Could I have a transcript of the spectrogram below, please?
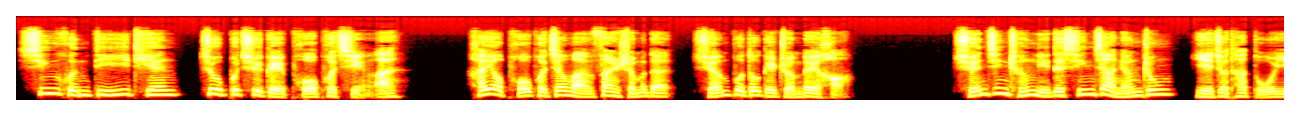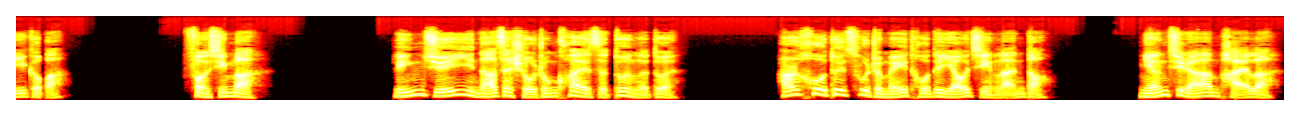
新婚第一天就不去给婆婆请安，还要婆婆将晚饭什么的全部都给准备好。全京城里的新嫁娘中，也就她独一个吧。放心吧。”林觉意拿在手中筷子顿了顿，而后对蹙着眉头的姚锦兰道：“娘既然安排了，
